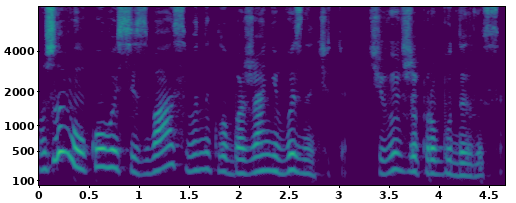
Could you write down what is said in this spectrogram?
Можливо, у когось із вас виникло бажання визначити, чи ви вже пробудилися.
